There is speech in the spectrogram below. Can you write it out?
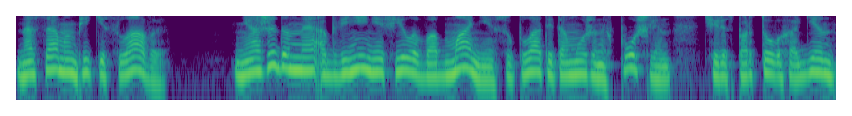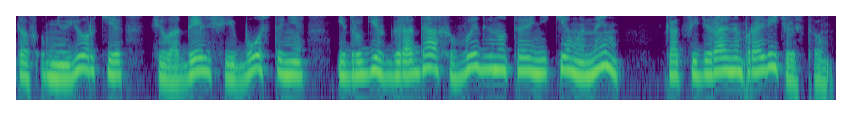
На самом пике славы неожиданное обвинение Фила в обмане с уплатой таможенных пошлин через портовых агентов в Нью-Йорке, Филадельфии, Бостоне и других городах, выдвинутое никем иным, как федеральным правительством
